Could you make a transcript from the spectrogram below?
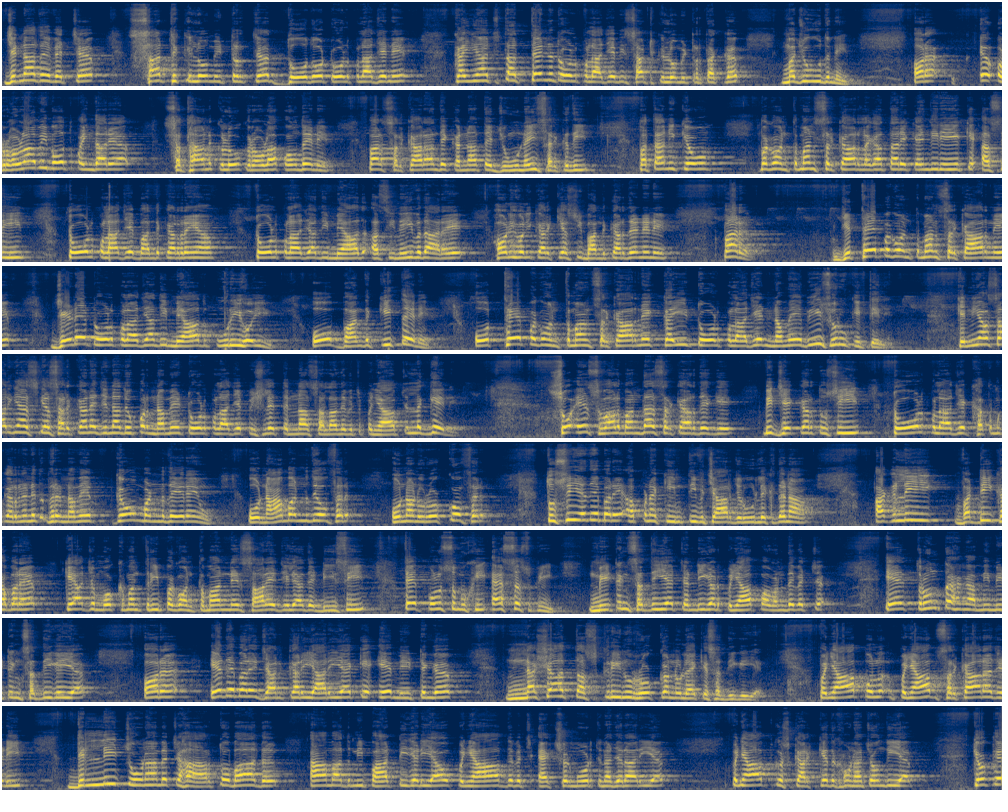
ਜਿਨ੍ਹਾਂ ਦੇ ਵਿੱਚ 60 ਕਿਲੋਮੀਟਰ 'ਚ ਦੋ ਦੋ ਟੋਲ ਪਲਾਜ਼ੇ ਨੇ, ਕਈਆਂ 'ਚ ਤਾਂ ਤਿੰਨ ਟੋਲ ਪਲਾਜ਼ੇ ਵੀ 60 ਕਿਲੋਮੀਟਰ ਤੱਕ ਮੌਜੂਦ ਨੇ। ਔਰ ਇਹ ਰੌਲਾ ਵੀ ਬਹੁਤ ਪੈਂਦਾ ਰਿਹਾ। ਸਥਾਨਕ ਲੋਕ ਰੌਲਾ ਪਾਉਂਦੇ ਨੇ, ਪਰ ਸਰਕਾਰਾਂ ਦੇ ਕੰਨਾਂ ਤੇ ਜੂ ਨਹੀਂ ਸਰਕਦੀ। ਪਤਾ ਨਹੀਂ ਕਿਉਂ ਭਗਵੰਤ ਮਾਨ ਸਰਕਾਰ ਲਗਾਤਾਰ ਇਹ ਕਹਿੰਦੀ ਰਹੀ ਹੈ ਕਿ ਅਸੀਂ ਟੋਲ ਪਲਾਜ਼ੇ ਬੰਦ ਕਰ ਰਹੇ ਹਾਂ। ਟੋਲ ਪਲਾਜ਼ਾ ਦੀ ਮਿਆਦ ਅਸੀਂ ਨਹੀਂ ਵਧਾ ਰਹੇ। ਹੌਲੀ ਹੌਲੀ ਕਰਕੇ ਅਸੀਂ ਬੰਦ ਕਰ ਦੇਣੇ ਨੇ। ਪਰ ਜਿੱਥੇ ਭਗਵੰਤ ਮਾਨ ਸਰਕਾਰ ਨੇ ਜਿਹੜੇ ਟੋਲ ਪਲਾਜ਼ਿਆਂ ਦੀ ਮਿਆਦ ਪੂਰੀ ਹੋਈ, ਉਹ ਬੰਦ ਕੀਤੇ ਨੇ। ਉੱਥੇ ਭਗਵੰਤ ਮਾਨ ਸਰਕਾਰ ਨੇ ਕਈ ਟੋਲ ਪਲਾਜ਼ੇ ਨਵੇਂ ਵੀ ਸ਼ੁਰੂ ਕੀਤੇ ਨੇ। ਕਿੰਨੀਆਂ ਸਾਰੀਆਂ ਐਸੀਆਂ ਸੜਕਾਂ ਨੇ ਜਿਨ੍ਹਾਂ ਦੇ ਉੱਪਰ ਨਵੇਂ ਟੋਲ ਪਲਾਜ਼ੇ ਪਿਛਲੇ 3 ਸਾਲਾਂ ਦੇ ਵਿੱਚ ਪੰਜਾਬ 'ਚ ਲੱਗੇ ਨੇ। ਸੋ ਇਹ ਸਵਾਲ ਬਣਦਾ ਸਰਕਾਰ ਦੇ ਅੱਗੇ ਵੀ ਜੇਕਰ ਤੁਸੀਂ ਟੋਲ ਪਲਾਜ਼ੇ ਖਤਮ ਕਰਨੇ ਨੇ ਤਾਂ ਫਿਰ ਨਵੇਂ ਕਿਉਂ ਬਣਨ ਦੇ ਰਹੇ ਹੋ? ਉਹ ਨਾ ਬਣਨ ਦਿਓ ਫਿਰ? ਉਹਨਾਂ ਨੂੰ ਰੋਕੋ ਫਿਰ। ਤੁਸੀਂ ਇਹਦੇ ਬਾਰੇ ਆਪਣਾ ਕੀਮਤੀ ਵਿਚਾਰ ਜ਼ਰੂਰ ਲਿਖ ਦੇਣਾ। ਅਗਲੀ ਵੱਡੀ ਖਬਰ ਹੈ ਕਿ ਅੱਜ ਮੁੱਖ ਮੰਤਰੀ ਭਗਵੰਤ ਮਾਨ ਨੇ ਸਾਰੇ ਜ਼ਿਲ੍ਹਿਆਂ ਦੇ ਡੀਸੀ ਤੇ ਪੁਲਿਸ ਮੁਖੀ ਐਸਐਸਪੀ ਮੀਟਿੰਗ ਸੱਦੀ ਹੈ ਚੰਡੀਗੜ੍ਹ ਪੰਜਾਬ ਭਵਨ ਦੇ ਵਿੱਚ। ਇਹ ਤੁਰੰਤ ਹੰਗਾਮੀ ਮੀਟਿੰਗ ਸੱਦੀ ਗਈ ਹੈ ਔਰ ਇਹਦੇ ਬਾਰੇ ਜਾਣਕਾਰੀ ਆ ਰਹੀ ਹੈ ਕਿ ਇਹ ਮੀਟਿੰਗ ਨਸ਼ਾ ਤਸਕਰੀ ਨੂੰ ਰੋਕਣ ਨੂੰ ਲੈ ਕੇ ਸੱਦੀ ਗਈ ਹੈ। ਪੰਜਾਬ ਪੁਲ- ਪੰਜਾਬ ਸਰਕਾਰ ਆ ਜਿਹੜੀ ਦਿੱਲੀ ਚੋਣਾਂ ਵਿੱਚ ਹਾਰ ਤੋਂ ਬਾਅਦ ਆਮ ਆਦਮੀ ਪਾਰਟੀ ਜਿਹੜੀ ਆ ਉਹ ਪੰਜਾਬ ਦੇ ਵਿੱਚ ਐਕਸ਼ਨ ਮੋਡ 'ਚ ਨਜ਼ਰ ਆ ਰਹੀ ਹੈ। ਪੰਜਾਬ 'ਚ ਕੁਝ ਕਰਕੇ ਦਿਖਾਉਣਾ ਚਾਹੁੰਦੀ ਹੈ। ਕਿਉਂਕਿ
